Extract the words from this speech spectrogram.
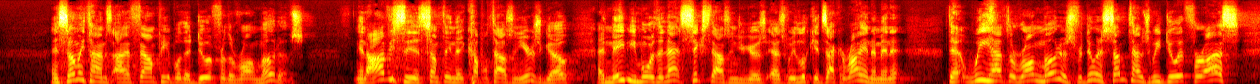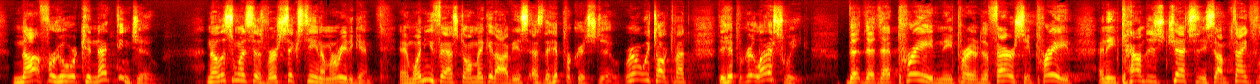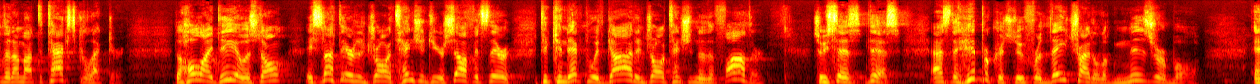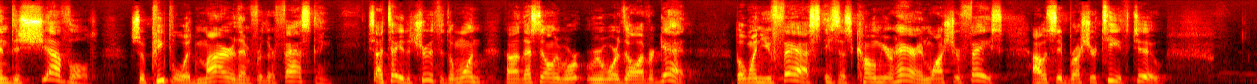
And so many times I have found people that do it for the wrong motives. And obviously, it's something that a couple thousand years ago, and maybe more than that, 6,000 years ago, as we look at Zechariah in a minute, that we have the wrong motives for doing it. Sometimes we do it for us, not for who we're connecting to. Now, listen what it says, verse 16. I'm going to read again. And when you fast, don't make it obvious as the hypocrites do. Remember, we talked about the hypocrite last week that, that, that prayed and he prayed, the Pharisee prayed and he pounded his chest and he said, I'm thankful that I'm not the tax collector. The whole idea was don't, it's not there to draw attention to yourself. It's there to connect with God and draw attention to the Father. So he says this, as the hypocrites do, for they try to look miserable and disheveled. So people admire them for their fasting. I tell you the truth, that the one, uh, that's the only reward they'll ever get. But when you fast, he says, comb your hair and wash your face. I would say brush your teeth too.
